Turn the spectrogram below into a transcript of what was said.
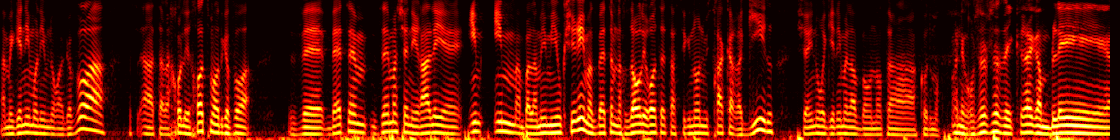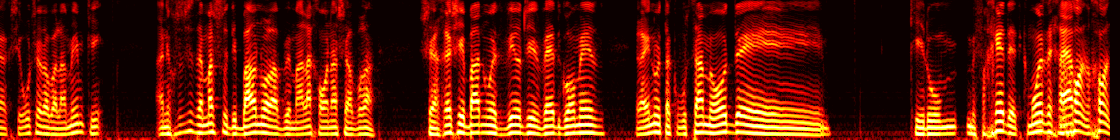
המגנים עולים נורא גבוה, אתה יכול ללחוץ מאוד גבוה. ובעצם זה מה שנראה לי, אה, אם, אם הבלמים יהיו כשירים, אז בעצם נחזור לראות את הסגנון משחק הרגיל שהיינו רגילים אליו בעונות הקודמות. אני חושב שזה יקרה גם בלי הכשירות של הבלמים, כי אני חושב שזה משהו שדיברנו עליו במהלך העונה שעברה. שאחרי שאיבדנו את וירג'יל ואת גומז, ראינו את הקבוצה מאוד... אה, כאילו, מפחדת, כמו איזה חיה... נכון, נכון.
